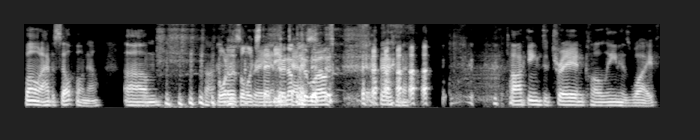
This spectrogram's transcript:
phone. I have a cell phone now. Um, one of those little extended Going up in the world. talking to Trey and Colleen, his wife,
